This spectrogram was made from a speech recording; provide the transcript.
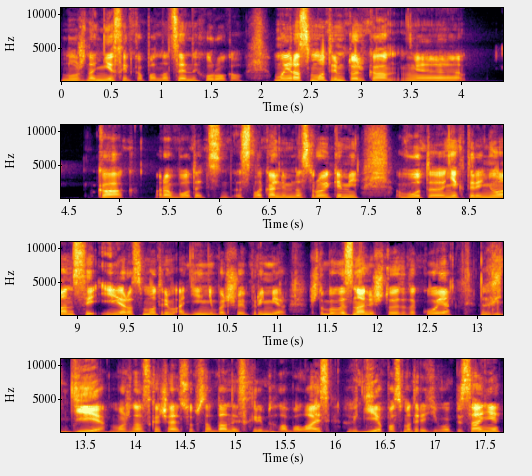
нужно несколько полноценных уроков. Мы рассмотрим только, э, как работать с, с локальными настройками. Вот э, некоторые нюансы и рассмотрим один небольшой пример, чтобы вы знали, что это такое, где можно скачать, собственно, данный скрипт Globalize, где посмотреть его описание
